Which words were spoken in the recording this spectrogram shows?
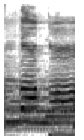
rembaka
